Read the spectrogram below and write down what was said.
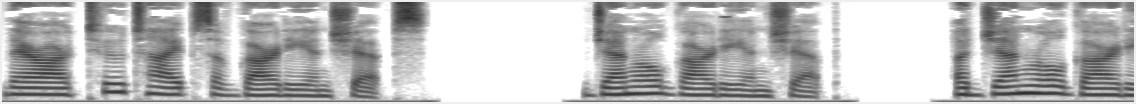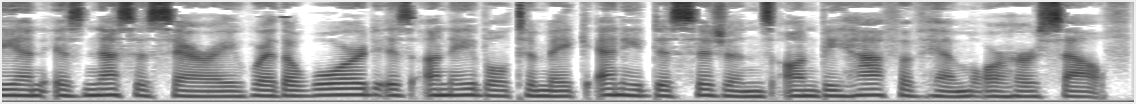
There are two types of guardianships General guardianship a general guardian is necessary where the ward is unable to make any decisions on behalf of him or herself.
